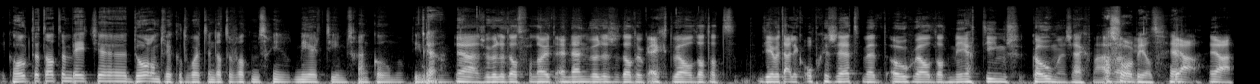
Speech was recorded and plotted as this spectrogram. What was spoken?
ik hoop dat dat een beetje doorontwikkeld wordt. En dat er wat, misschien wat meer teams gaan komen op die manier. Ja, ze willen dat vanuit NN willen ze dat ook echt wel. Dat dat, die hebben het eigenlijk opgezet met oog wel dat meer teams komen, zeg maar. Als voorbeeld. Ja, ja. ja.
